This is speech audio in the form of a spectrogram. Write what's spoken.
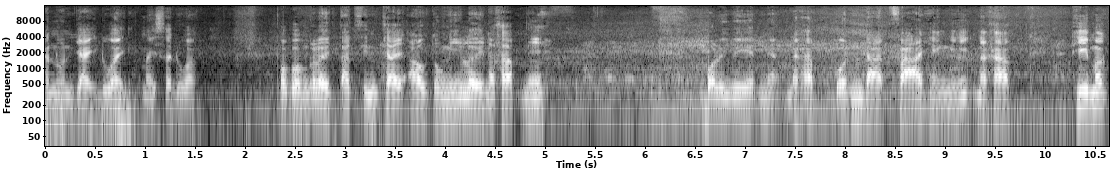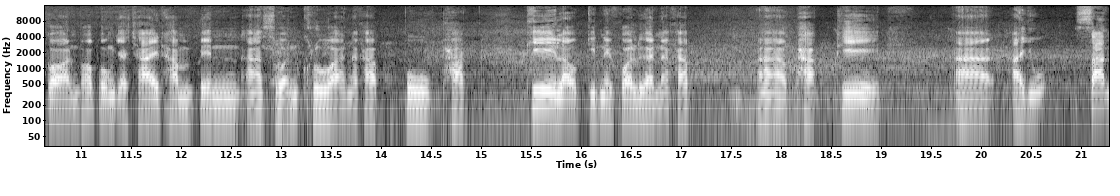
ถนนใหญ่ด้วยไม่สะดวกพ่อพงก็เลยตัดสินใจเอาตรงนี้เลยนะครับนี่บริเวณเนี่ยนะครับบนดาดฟ้าแห่งนี้นะครับ ที่เมื่อก่อนพ่อพงจะใช้ทำเป็นสวนครัวนะครับ ปลูกผักที่เรากินในครัวเรือนนะครับผักที่อ่าอายุสั้น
